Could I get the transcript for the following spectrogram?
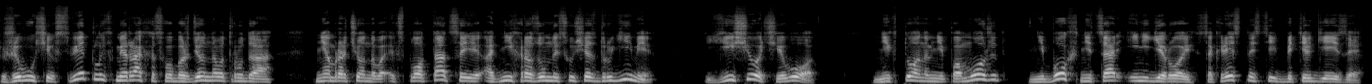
живущих в светлых мирах освобожденного труда, не омраченного эксплуатацией одних разумных существ другими? Еще чего? Никто нам не поможет, ни бог, ни царь и ни герой с окрестностей Бетельгейзе.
